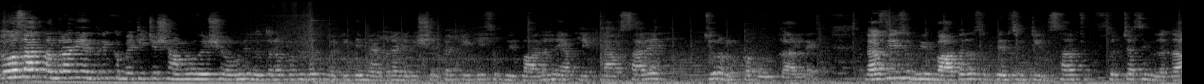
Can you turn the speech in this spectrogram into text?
2015 ਦੀ ਅੰਤਰਿਮ ਕਮੇਟੀ 'ਚ ਸ਼ਾਮਲ ਹੋਏ ਸ਼੍ਰੋਮਣੀ ਗੁਰਦੁਆਰਾ ਪ੍ਰਬੰਧਕ ਕਮੇਟੀ ਦੇ ਮੈਂਬਰਾਂ ਨੇ ਵੀ ਸ਼ਿਰਕਤ ਕੀਤੀ। ਸੁਖਬੀਰ ਬਾਦਲ ਨੇ ਆਪਣੇ ਖਿਲਾਫ ਸਾਰੇ ਜੁਰਮ ਕਬੂਲ ਕਰ ਲਏ। ਨਾਜ਼ੀ ਸੁਖਬੀਰ ਬਾਦਲ, ਸੁਖਦੇਵ ਸਿੰਘ ਢੀਂਡਸਾ, ਸੁੱਚਾ ਸਿੰਘ ਲਗਾ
